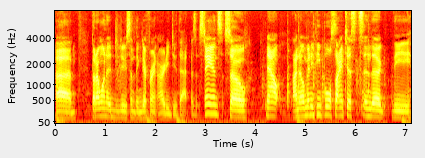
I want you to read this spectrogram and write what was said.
Um, but I wanted to do something different. I already do that as it stands. So now, I know many people, scientists in the, the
